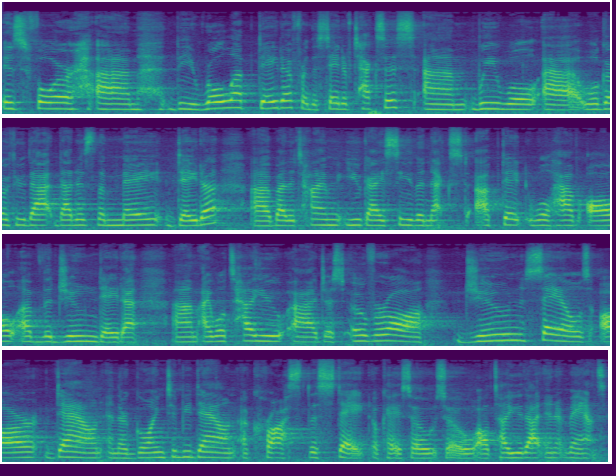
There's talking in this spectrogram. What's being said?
is for um, the roll-up data for the state of Texas. Um, we will uh, we'll go through that. That is the May data. Uh, by the time you guys see the next update, we'll have all of the June data. Um, I will tell you uh, just overall, June sales are down and they're going to be down across the state. Okay, so so I'll tell you that in advance.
